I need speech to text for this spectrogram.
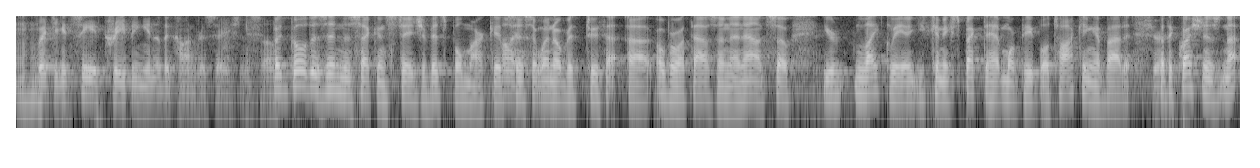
Mm -hmm. But you can see it creeping into the conversation. So. But gold is in the second stage of its bull market oh, since yeah. it went over two uh, over a thousand an ounce. So you're likely you can expect to have more people talking about it. Sure. But the question is not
